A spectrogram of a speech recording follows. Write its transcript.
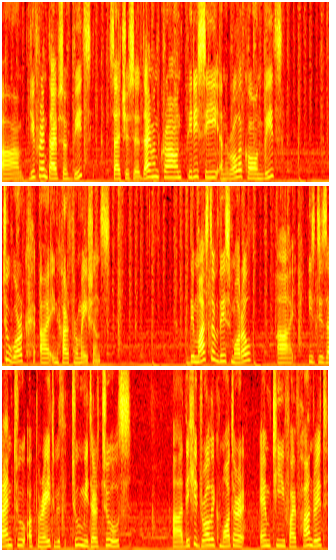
uh, different types of bits, such as a diamond crown, PDC, and roller cone bits, to work uh, in hard formations. The mast of this model uh, is designed to operate with 2 meter tools. Uh, the hydraulic motor MT500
